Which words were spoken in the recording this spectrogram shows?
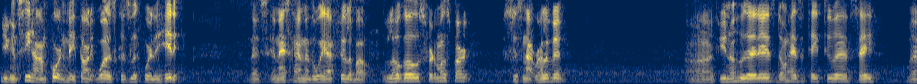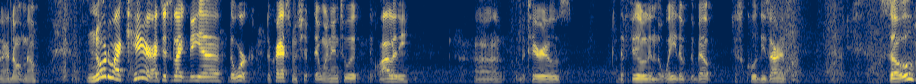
You can see how important they thought it was because look where they hit it. That's and that's kind of the way I feel about logos for the most part. It's just not relevant. Uh, if you know who that is, don't hesitate to uh, say, but I don't know. Nor do I care. I just like the uh, the work, the craftsmanship that went into it, the quality uh, the materials, the feel and the weight of the belt. Just cool design. So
